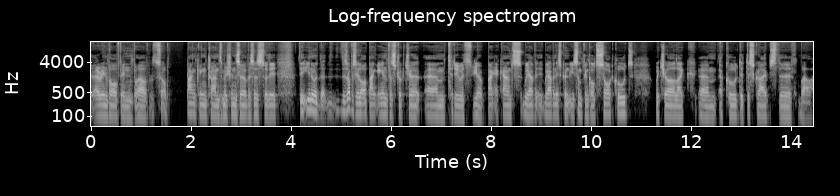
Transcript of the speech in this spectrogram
are involved in well, sort of banking transmission services. So the, the you know, the, there's obviously a lot of banking infrastructure um, to do with you know bank accounts. We have we have in this country something called sort codes, which are like um, a code that describes the well,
